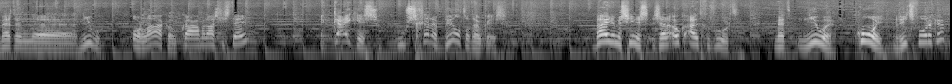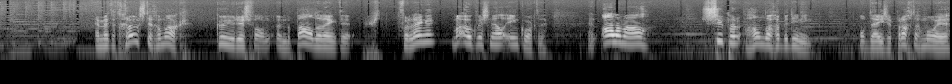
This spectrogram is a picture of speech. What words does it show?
met een uh, nieuw Orlaco camera systeem. En kijk eens hoe scherp beeld dat ook is. Beide machines zijn ook uitgevoerd met nieuwe kooi rietsvorken. En met het grootste gemak kun je dus van een bepaalde lengte verlengen, maar ook weer snel inkorten. En allemaal super handige bediening op deze prachtig mooie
